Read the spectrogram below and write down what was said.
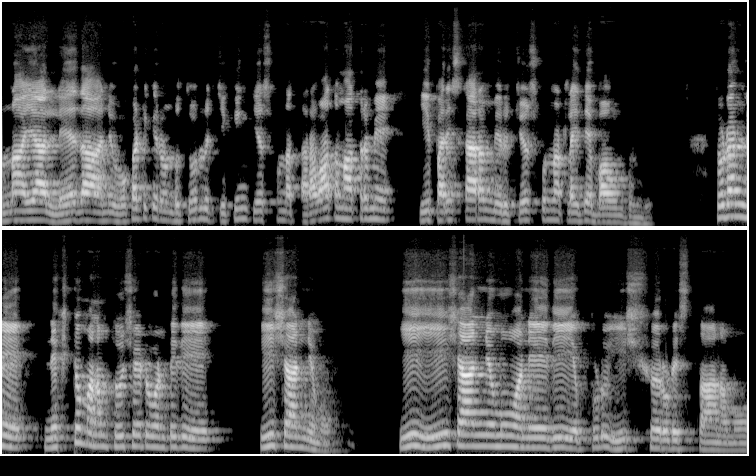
ఉన్నాయా లేదా అని ఒకటికి రెండు తూర్లు చెకింగ్ చేసుకున్న తర్వాత మాత్రమే ఈ పరిష్కారం మీరు చేసుకున్నట్లయితే బాగుంటుంది. చూడండి నెక్స్ట్ మనం చూసేటువంటిది ఈశాన్యము. ఈ ఈశాన్యము అనేది ఎప్పుడు ఈశ్వరుడి స్థానము.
